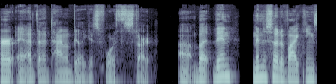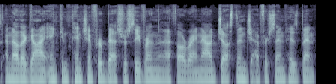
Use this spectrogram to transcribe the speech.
or at that time, it would be like his fourth start. Uh, but then Minnesota Vikings, another guy in contention for best receiver in the NFL right now, Justin Jefferson, has been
